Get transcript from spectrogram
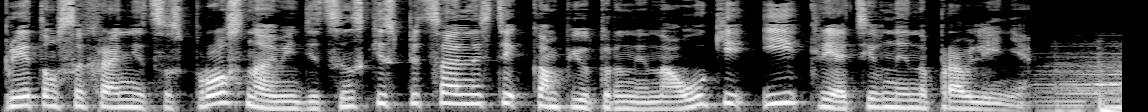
При этом сохранится спрос на медицинские специальности, компьютерные науки и креативные направления.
